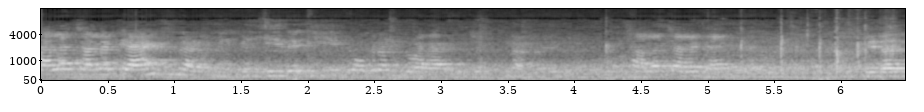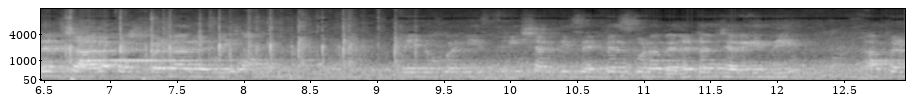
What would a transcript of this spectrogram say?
చాలా చాలా థ్యాంక్స్ మేడం మీకు. ఈ ఈ ప్రోగ్రామ్ ద్వారా చెప్తున్నాను. చాలా చాలా థ్యాంక్స్ మీరందరూ చాలా కష్టపడ్డారండి. నేను కొన్ని స్త్రీ శక్తి సెంటర్స్ కూడా వెళ్ళటం జరిగింది. అక్కడ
